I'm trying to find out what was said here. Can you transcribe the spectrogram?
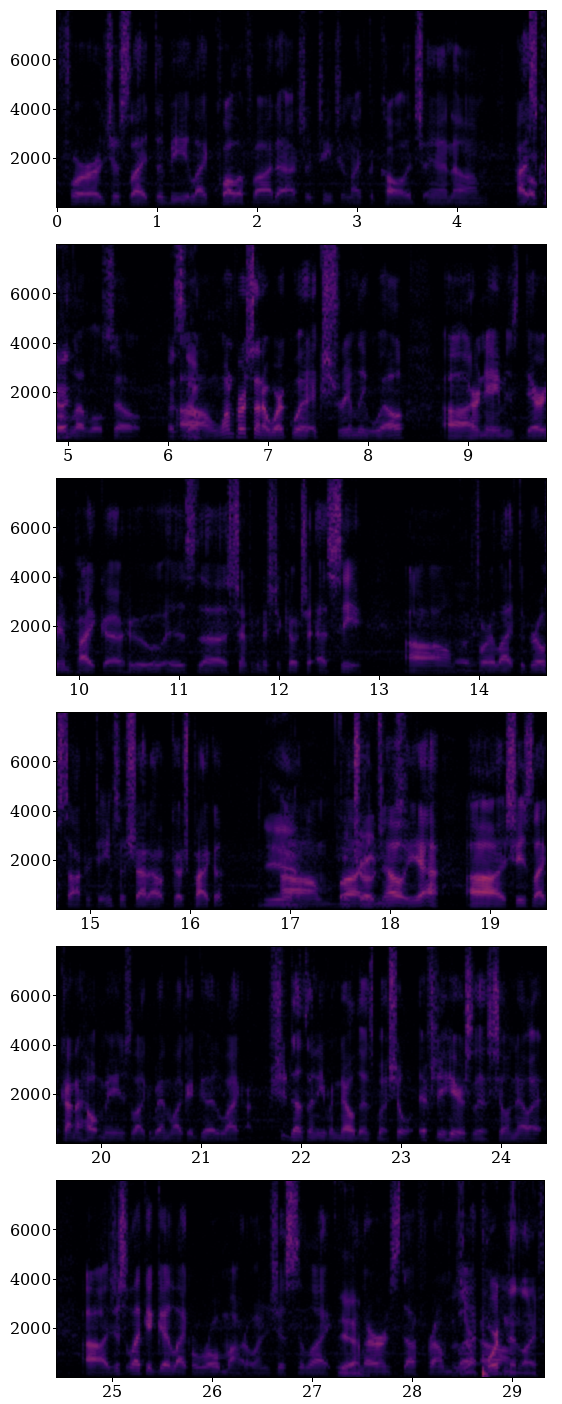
for just like to be like qualified to actually teach in like the college and um, high school Okay. level. So uh, one person I work with extremely well. Uh, her name is Darian Pica, who is the strength and conditioning coach at SC um, Oh, yeah. for like the girls soccer team. So shout out Coach Pica. Yeah Um, but no, yeah. Uh, she's like kind of helped me. She's like been like a good like she doesn't even know this, but she'll if she hears this, she'll know it. Uh, just like a good like role model and just to like Yeah. learn stuff from. those but, are important um, in life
